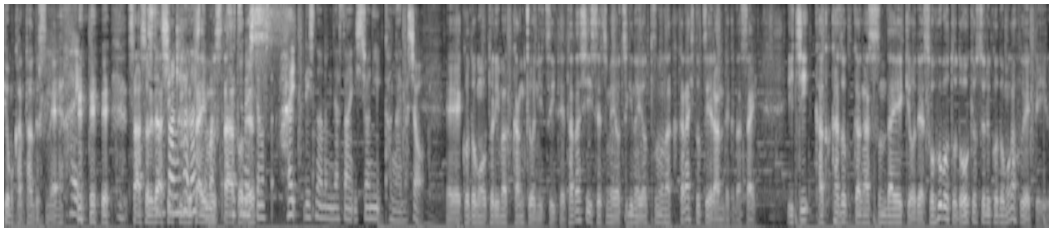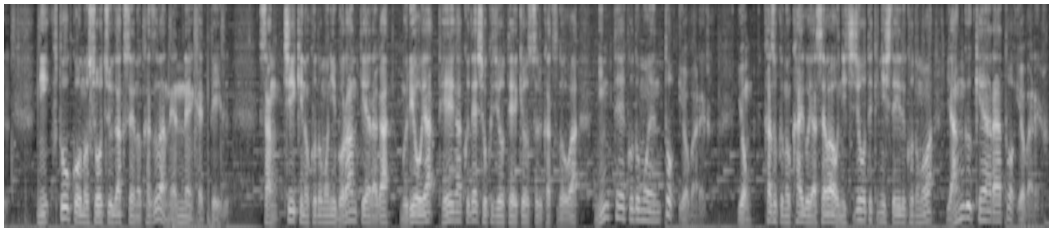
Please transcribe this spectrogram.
今日も簡単ですね。はい。さあ、それではシンキングタイムスタートです。はい。リスナーの皆さん一緒に考えましょう。えー、子供を取り巻く環境について正しい説明を次の4つの中から1つ選んでください。1、核家族化が進んだ影響で祖父母と同居する子供が増えている。2、不登校の小中学生の数は年々減っている。3地域の子どもにボランティアらが無料や定額で食事を提供する活動は認定こども園と呼ばれる4家族の介護や世話を日常的にしている子どもはヤングケアラーと呼ばれる。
